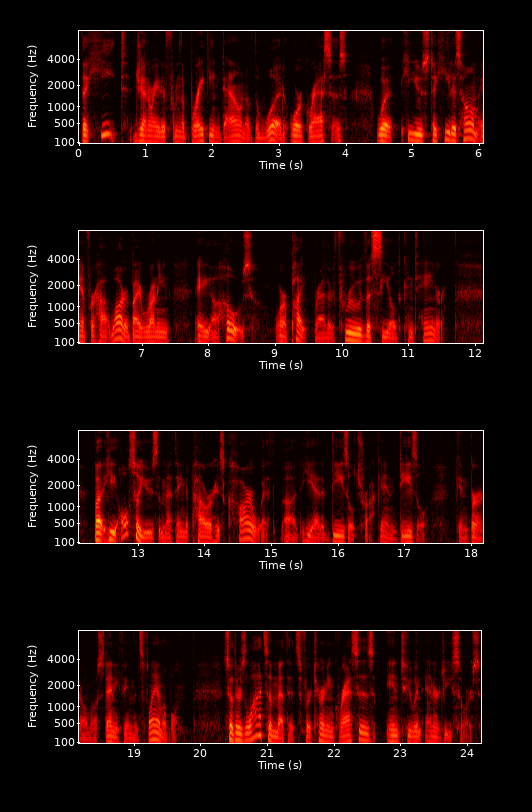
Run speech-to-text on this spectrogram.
The heat generated from the breaking down of the wood or grasses what he used to heat his home and for hot water by running a, a hose or a pipe rather through the sealed container. But he also used the methane to power his car with. Uh, he had a diesel truck, and diesel can burn almost anything that's flammable. So there's lots of methods for turning grasses into an energy source.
